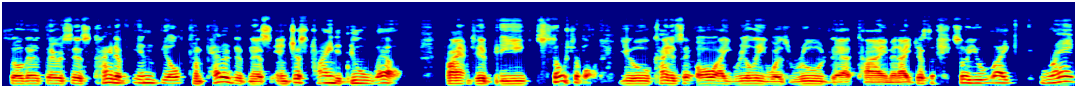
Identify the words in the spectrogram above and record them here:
so that there's this kind of inbuilt competitiveness in just trying to do well trying to be sociable. You kind of say, oh, I really was rude that time. And I just, so you like rank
